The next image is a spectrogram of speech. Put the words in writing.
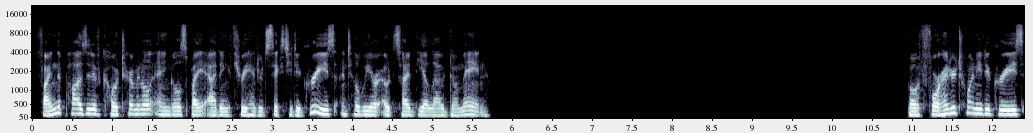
Find the positive coterminal angles by adding 360 degrees until we are outside the allowed domain. Both 420 degrees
